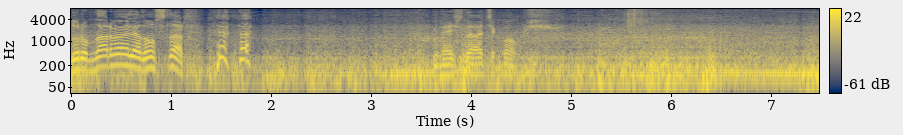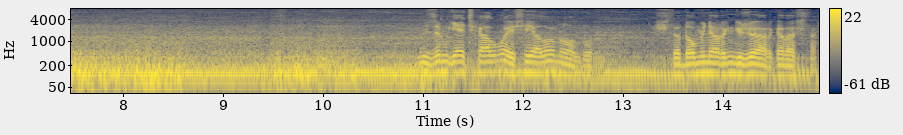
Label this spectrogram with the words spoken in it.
Durumlar böyle dostlar. Güneş daha çıkmamış. Bizim geç kalma işi yalan oldu. İşte Dominar'ın gücü arkadaşlar.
